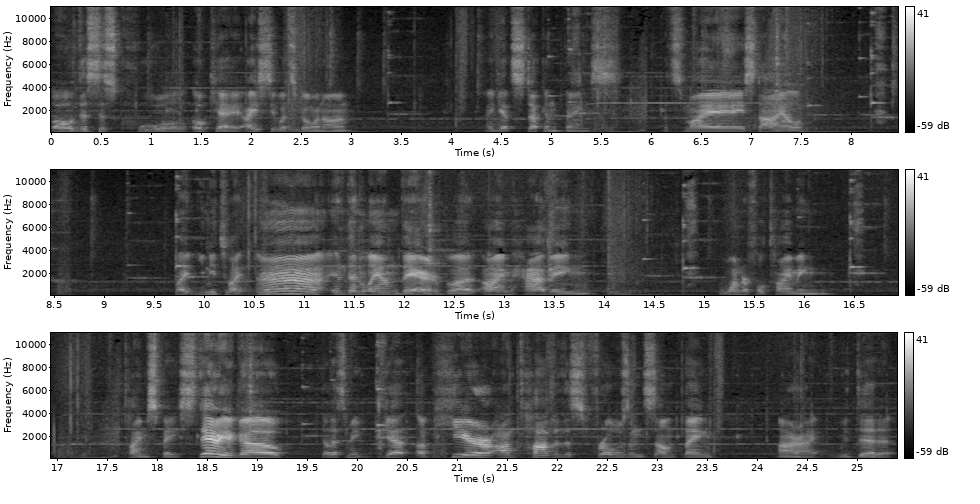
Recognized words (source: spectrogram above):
Oh, this is cool. Okay, I see what's going on. I get stuck in things. That's my style. Like, you need to like, uh, and then land there, but I'm having wonderful timing. Time space. There you go! That lets me get up here on top of this frozen something. Alright, we did it.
